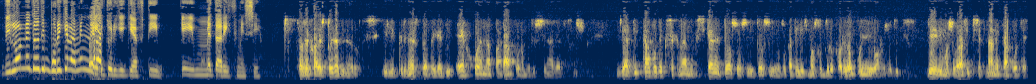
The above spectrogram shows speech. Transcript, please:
δηλώνεται ότι μπορεί και να μην είναι λειτουργική αυτή η μεταρρύθμιση. Σας ευχαριστώ για την ερώτηση. ειλικρινέστατα, γιατί έχω ένα παράπονο με τους συναδέλφους. Γιατί κάποτε ξεχνάμε. Φυσικά είναι τόσο, τόσο ο καταιγισμός των πληροφοριών που είναι γεγονός ότι και οι δημοσιογράφοι ξεχνάνε κάποτε.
